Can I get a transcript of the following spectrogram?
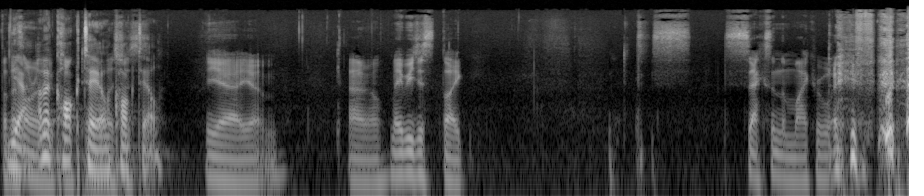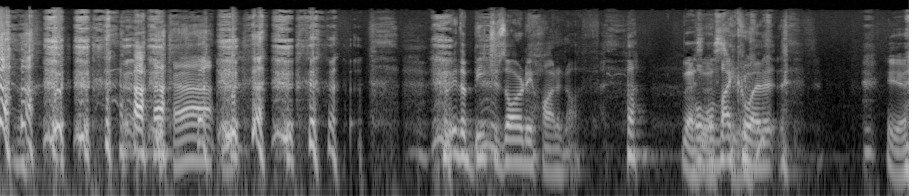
But yeah, not I'm a cocktail. just- cocktail. yeah, yeah. I don't know. Maybe just like s- sex in the microwave. Maybe the beach is already hot enough. That's, or we'll microwave it. Yeah.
